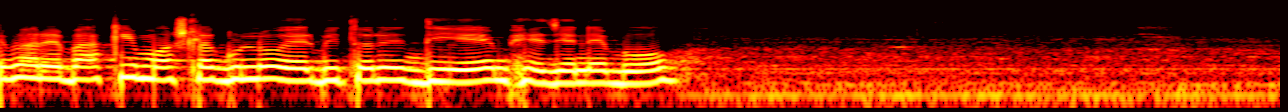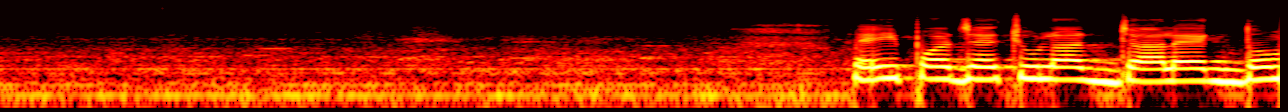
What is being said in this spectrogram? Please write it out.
এবারে বাকি মশলাগুলো এর ভিতরে দিয়ে ভেজে নেব। এই পর্যায়ে চুলার জাল একদম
